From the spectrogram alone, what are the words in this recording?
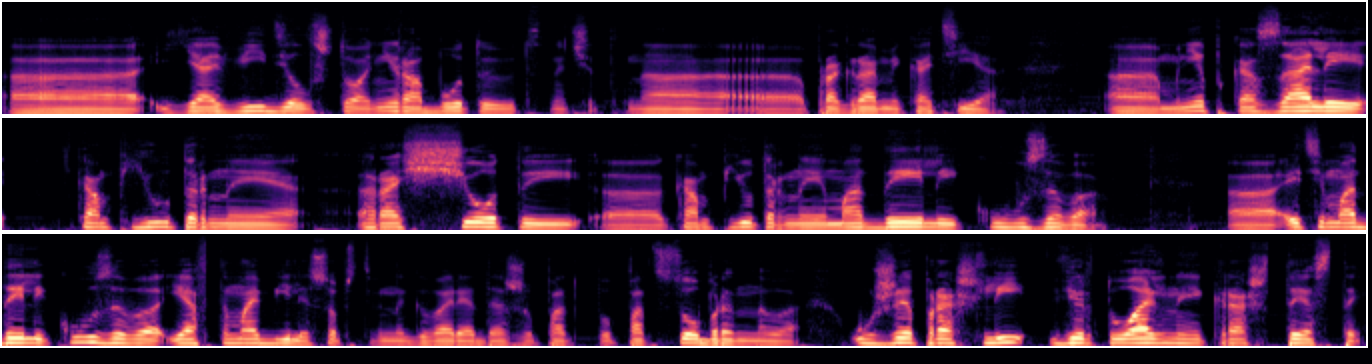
э, я видел, что они работают, значит, на э, программе Катия. Э, мне показали компьютерные расчеты, э, компьютерные модели кузова. А, эти модели кузова и автомобиля, собственно говоря, даже под, подсобранного, уже прошли виртуальные краш-тесты.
